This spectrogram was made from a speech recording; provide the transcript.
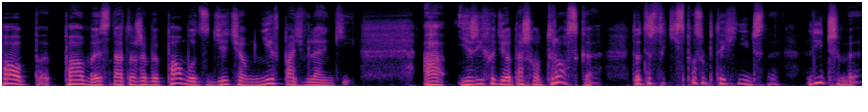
yy, pomysł na to, żeby pomóc dzieciom nie wpaść w lęki, a jeżeli chodzi o naszą troskę, to też w taki sposób techniczny. Liczmy,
